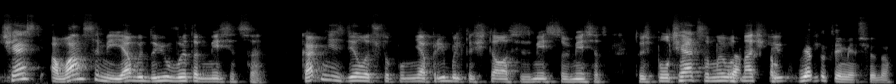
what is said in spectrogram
часть авансами я выдаю в этом месяце. Как мне сделать, чтобы у меня прибыль-то считалась из месяца в месяц? То есть, получается, мы да, вот начали... Где ты имеешь в виду?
